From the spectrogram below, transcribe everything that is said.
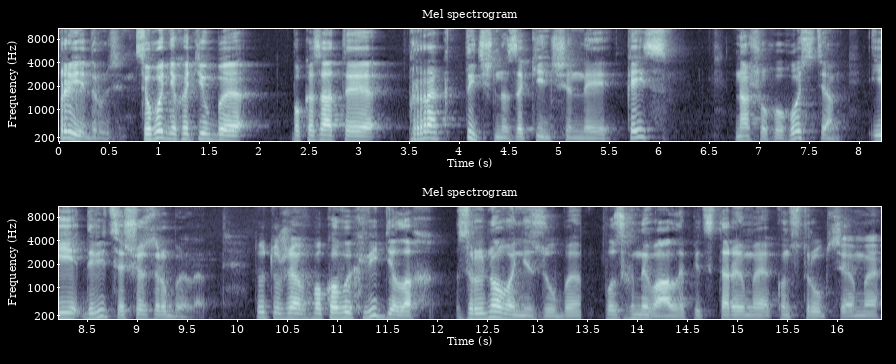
Привіт, друзі! Сьогодні хотів би показати практично закінчений кейс нашого гостя. І дивіться, що зробили. Тут уже в бокових відділах зруйновані зуби, позгнивали під старими конструкціями.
